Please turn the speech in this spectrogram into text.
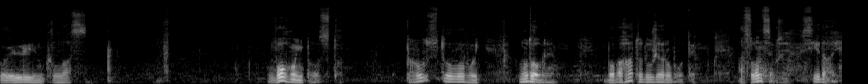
Блін, клас. Вогонь просто. Просто вогонь. Ну добре, бо багато дуже роботи. А сонце вже сідає.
